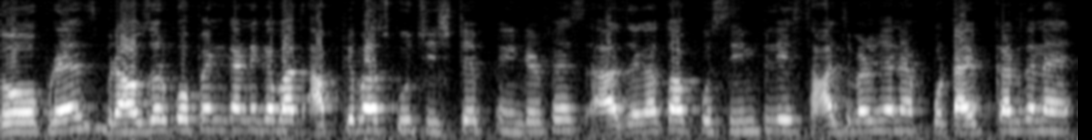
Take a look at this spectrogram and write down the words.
तो फ्रेंड्स ब्राउज़र को ओपन करने के बाद आपके पास कुछ स्टेप इंटरफेस आ जाएगा तो आपको सिंपली सर्च बार जाना आपको टाइप कर देना है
